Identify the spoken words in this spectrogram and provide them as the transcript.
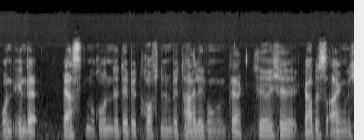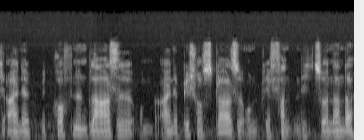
Und in der ersten Runde der Betroffenenbeteiligung der Kirche gab es eigentlich eine Betroffenenblase und eine Bischofsblase und wir fanden nicht zueinander.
